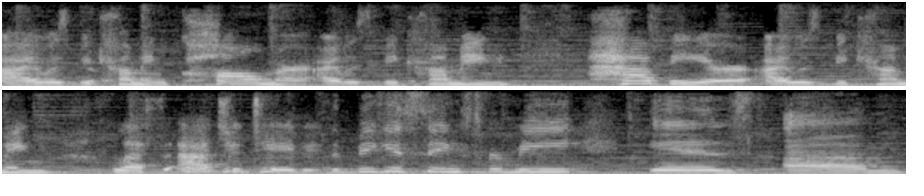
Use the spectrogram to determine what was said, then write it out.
I was becoming calmer. I was becoming happier. I was becoming less agitated. The biggest things for me is um,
